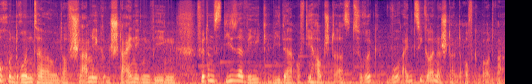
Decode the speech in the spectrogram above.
Hoch und runter und auf schlammig und steinigen Wegen führt uns dieser Weg wieder auf die Hauptstraße zurück, wo ein Zigeunerstand aufgebaut war.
